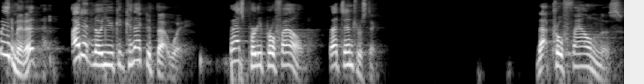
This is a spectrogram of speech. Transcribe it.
wait a minute, I didn't know you could connect it that way. That's pretty profound. That's interesting. That profoundness,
